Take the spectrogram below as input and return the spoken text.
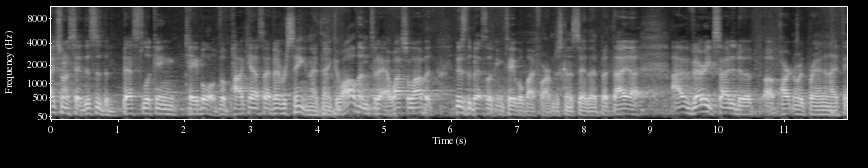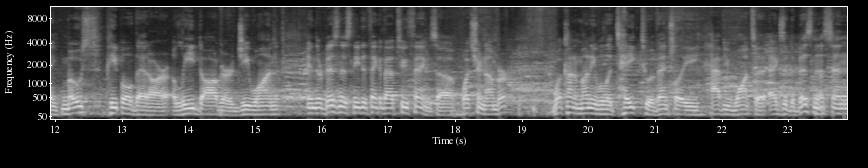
I just want to say this is the best looking table of a podcast I've ever seen, I think. Of all of them today, I watched a lot, but this is the best looking table by far. I'm just going to say that. But I, uh, I'm very excited to uh, partner with Brandon. I think most people that are a lead dog or G1 in their business need to think about two things. Uh, what's your number? What kind of money will it take to eventually have you want to exit the business? And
